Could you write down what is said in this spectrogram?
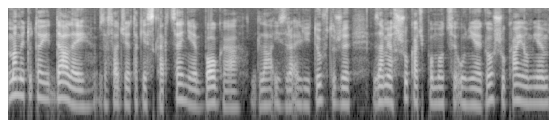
Mamy tutaj dalej w zasadzie takie skarcenie Boga dla Izraelitów, którzy zamiast szukać pomocy u Niego, szukają jem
